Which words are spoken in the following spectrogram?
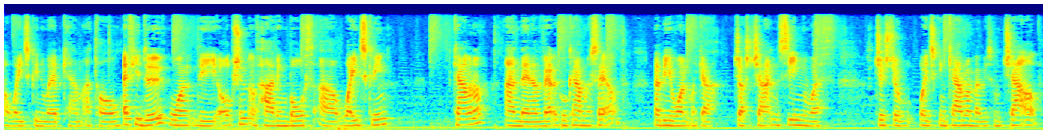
a widescreen webcam at all. If you do want the option of having both a widescreen camera and then a vertical camera setup, maybe you want like a just chatting scene with just your widescreen camera, maybe some chat up,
